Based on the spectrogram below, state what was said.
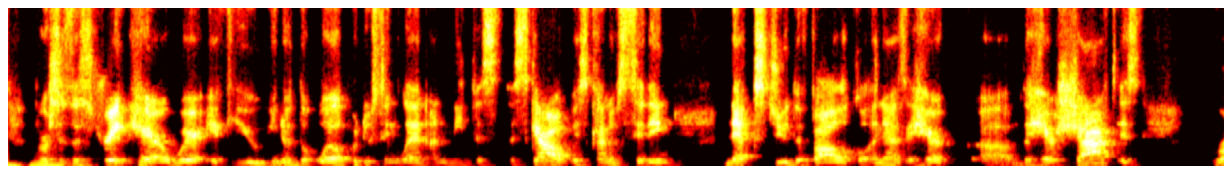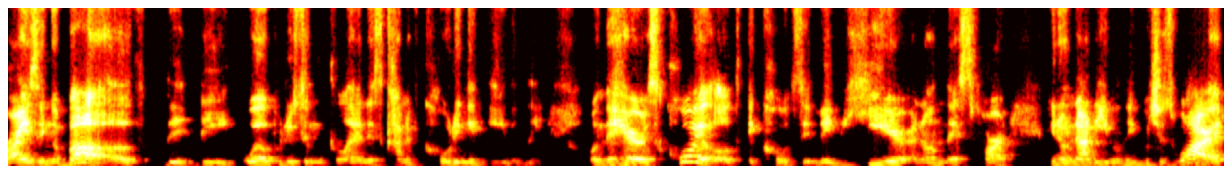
mm-hmm. versus a straight hair where if you you know the oil producing gland underneath this, the scalp is kind of sitting next to the follicle and as the hair uh, the hair shaft is rising above the, the oil producing gland is kind of coating it evenly when the hair is coiled it coats it maybe here and on this part you know not evenly which is why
